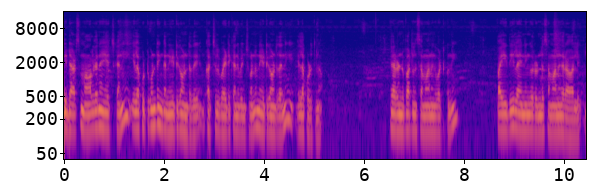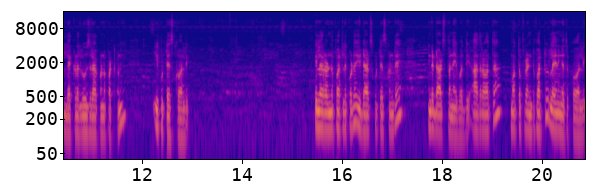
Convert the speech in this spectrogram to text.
ఈ డాట్స్ మామూలుగానే వేయచ్చు కానీ ఇలా కుట్టుకుంటే ఇంకా నీట్గా ఉంటుంది. ఖర్చులు బయటికి కనిపించకుండా నీట్గా ఉంటుందని ఇలా కుడుతున్నాం. ఇలా రెండు పార్ట్లను సమానంగా పట్టుకొని పైది లైనింగ్ రెండు సమానంగా రావాలి. ఎక్కడ లూజ్ రాకుండా పట్టుకొని ఈ కుట్టేసుకోవాలి. ఇలా రెండు పార్ట్లు కూడా ఈ డాట్స్ కుట్టేసుకుంటే ఇంకా డాట్స్ పని అయిపోద్ది. ఆ తర్వాత మొత్తం ఫ్రంట్ పార్ట్ లైనింగ్ ఎత్తుకోవాలి.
